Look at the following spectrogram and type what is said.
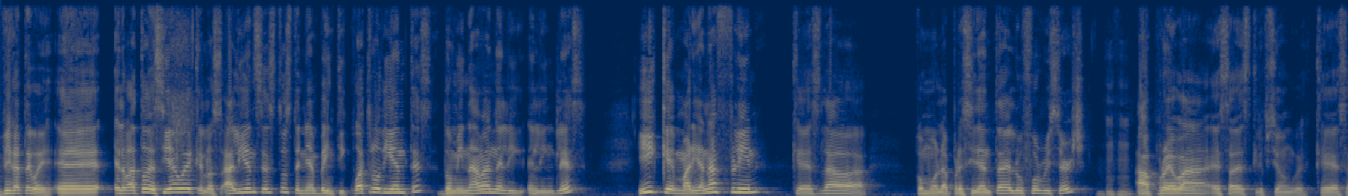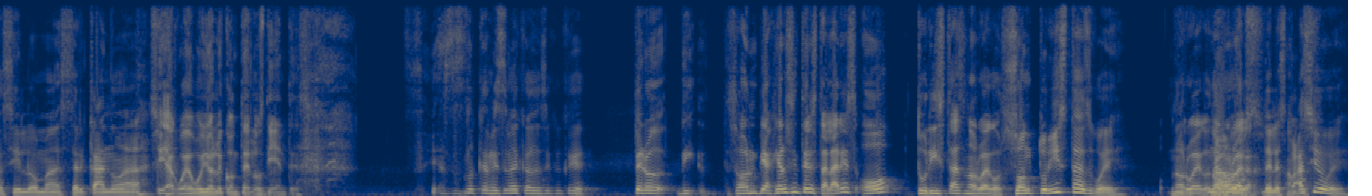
Fíjate, güey. eh, el vato decía, güey, que los aliens estos tenían 24 dientes, dominaban el, el inglés y que Mariana Flynn, que es la como la presidenta del UFO Research, aprueba esa descripción, güey, que es así lo más cercano a... Sí, a huevo, yo le conté los dientes. Eso es lo que a mí se me acaba de decir, que... Pero son viajeros interestelares o turistas noruegos. Son turistas, güey. Noruegos, Noruega. del espacio, güey.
